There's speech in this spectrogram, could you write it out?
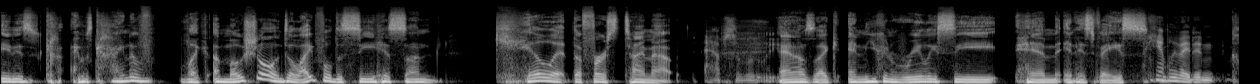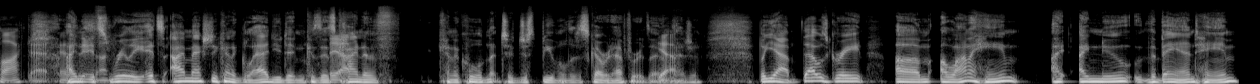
it is. It was kind of like emotional and delightful to see his son kill it the first time out. Absolutely. And I was like, and you can really see him in his face. I can't believe I didn't clock that. I, it's son. really it's i'm actually kind of glad you didn't because it's Yeah. kind of kind of cool not to just be able to discover it afterwards i Yeah. imagine but yeah that was great um alana haim i i knew the band haim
